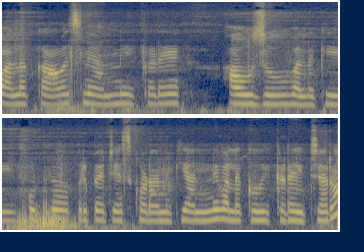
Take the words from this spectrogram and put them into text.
వాళ్ళకి కావాల్సిన అన్నీ ఇక్కడే హౌస్ వాళ్ళకి ఫుడ్ ప్రిపేర్ చేసుకోవడానికి అన్నీ వాళ్ళకు ఇక్కడే ఇచ్చారు.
